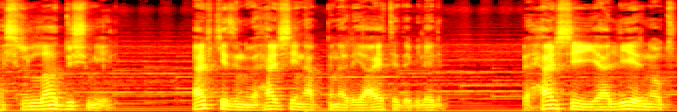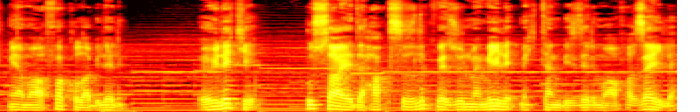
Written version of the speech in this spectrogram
aşırılığa düşmeyelim. Herkesin ve her şeyin hakkına riayet edebilelim ve her şeyi yerli yerine oturtmaya muvaffak olabilelim. Öyle ki bu sayede haksızlık ve zulme meyletmekten bizleri muhafaza eyle.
